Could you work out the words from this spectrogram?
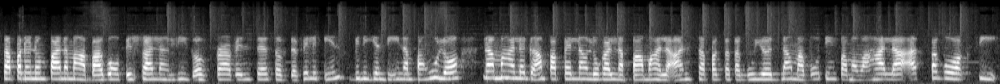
Sa panunumpa ng mga bagong opisyal ng League of Provinces of the Philippines, binigyan diin ng Pangulo na mahalaga ang papel ng lokal na pamahalaan sa pagtataguyod ng mabuting pamamahala at pagwawaksi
